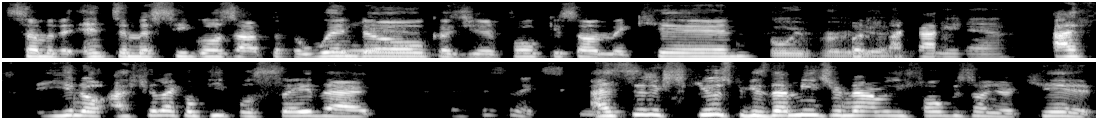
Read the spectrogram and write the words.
some of the intimacy goes out the window Yeah. because you're focused on the kid. Oh, we've heard. But Yeah. like I, yeah. I, you know, I feel like when people say that, It's just an excuse. it's an excuse because that means you're not really focused on your kid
